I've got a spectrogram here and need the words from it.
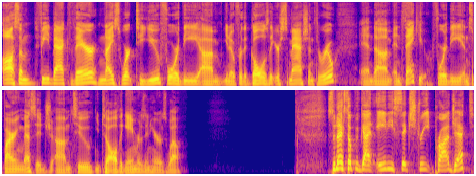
awesome feedback there. Nice work to you for the um, you know for the goals that you're smashing through, and um, and thank you for the inspiring message um, to to all the gamers in here as well. So next up, we've got 86th Street Project.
